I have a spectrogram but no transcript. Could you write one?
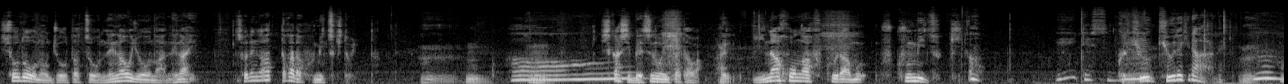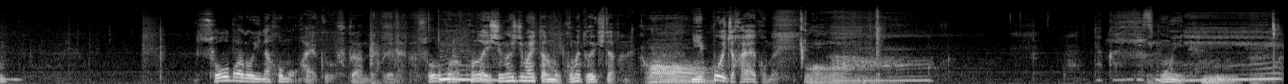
書道の上達を願うような願い。それがあったから踏みつきと言った。しかし別の言い方は、はい。稲穂が膨らむ含み月。いいですねこ。れ旧旧暦だからね。相場の稲穂も早く膨らんでくれないから。そうこの、この間石垣島行ったらもう米取りきたんだね。あ日本一早い米。高いんですすごいね。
